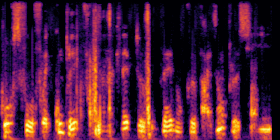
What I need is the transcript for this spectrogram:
course, faut, faut être complet, faut être un athlète complet. Donc, par exemple, si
